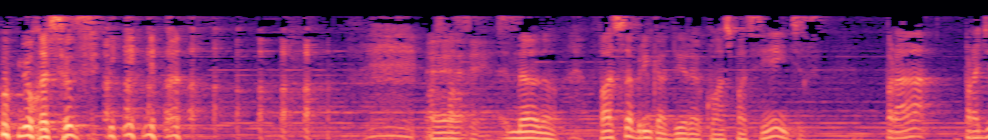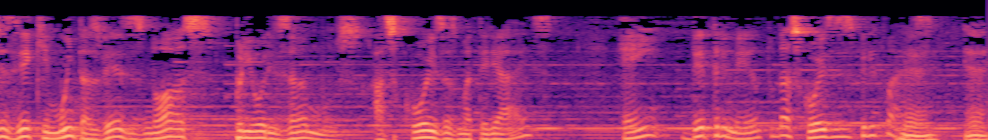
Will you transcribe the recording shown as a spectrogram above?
meu raciocínio. é, não, não. Faço essa brincadeira com as pacientes para dizer que muitas vezes nós priorizamos as coisas materiais em detrimento das coisas espirituais. É, é.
